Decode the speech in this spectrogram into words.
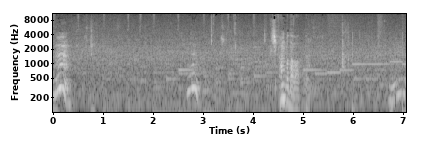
음. 음. 시판보다 낫다. 음.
